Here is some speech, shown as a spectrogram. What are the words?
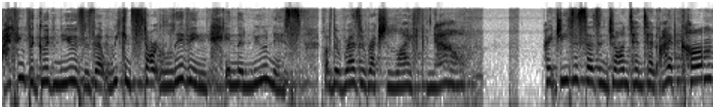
I think the good news is that we can start living in the newness of the resurrection life now. Right? Jesus says in John 10:10, 10, 10, "I have come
